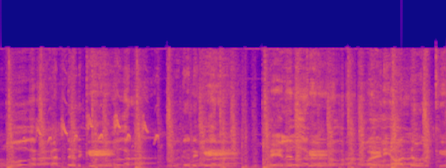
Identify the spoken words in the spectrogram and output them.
அரோகரா. கந்தனுக்கு. முருகனுக்கு வேலனுக்கு. பழனி ஆண்டவனுக்கு.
